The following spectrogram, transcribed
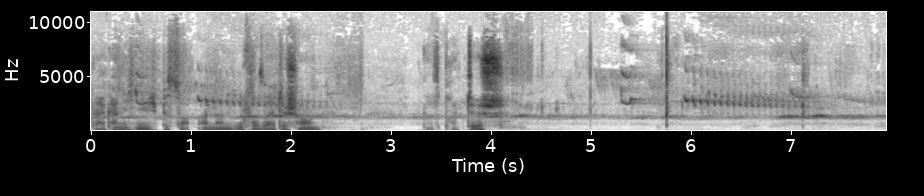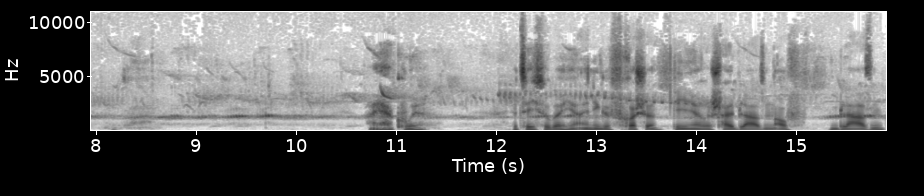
da kann ich nämlich bis zur anderen Uferseite schauen. Ganz praktisch. Ah ja, cool. Jetzt sehe ich sogar hier einige Frösche, die ihre Schallblasen aufblasen.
